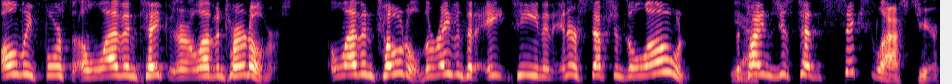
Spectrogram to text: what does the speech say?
only forced 11 take or 11 turnovers, 11 total. The Ravens had 18 and interceptions alone. The yeah. Titans just had six last year.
